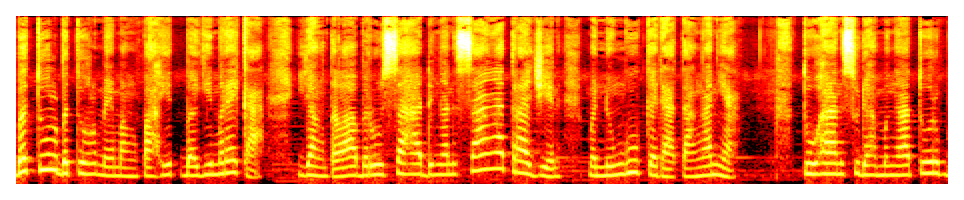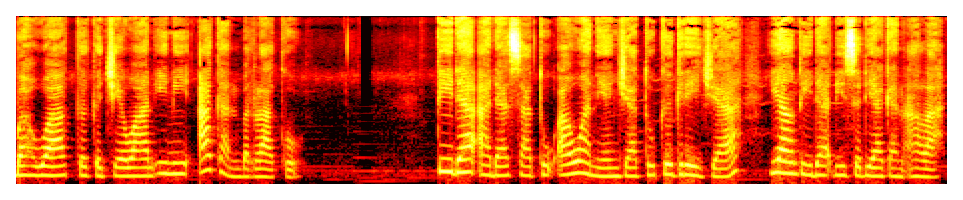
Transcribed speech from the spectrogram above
betul-betul memang pahit bagi mereka yang telah berusaha dengan sangat rajin menunggu kedatangannya. Tuhan sudah mengatur bahwa kekecewaan ini akan berlaku. Tidak ada satu awan yang jatuh ke gereja yang tidak disediakan Allah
